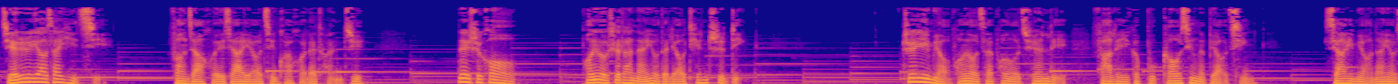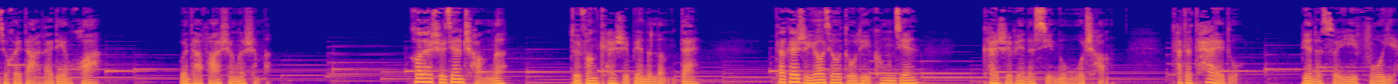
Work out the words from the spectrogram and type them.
节日要在一起，放假回家也要尽快回来团聚。那时候，朋友是她男友的聊天置顶。这一秒，朋友在朋友圈里发了一个不高兴的表情，下一秒，男友就会打来电话，问他发生了什么。后来时间长了，对方开始变得冷淡，他开始要求独立空间，开始变得喜怒无常，他的态度变得随意敷衍。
